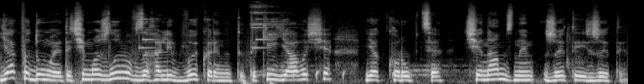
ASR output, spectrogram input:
Як ви думаєте, чи можливо взагалі викорінити такі явища, як корупція? Чи нам з ним жити і жити?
